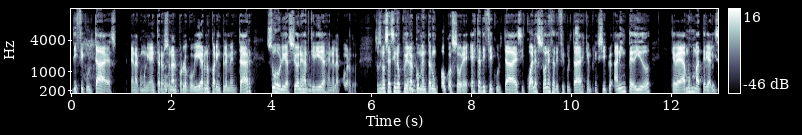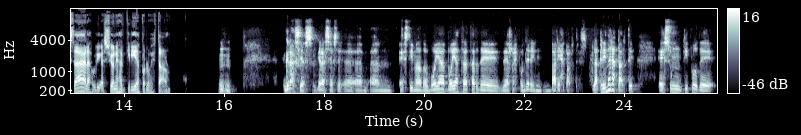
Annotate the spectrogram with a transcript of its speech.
dificultades en la comunidad internacional por los gobiernos para implementar sus obligaciones adquiridas en el acuerdo. Entonces, no sé si nos pudiera comentar un poco sobre estas dificultades y cuáles son estas dificultades que en principio han impedido que veamos materializadas las obligaciones adquiridas por los estados. Gracias, gracias, eh, eh, em, estimado. Voy a, voy a tratar de, responder en varias partes. La primera parte es un tipo de,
